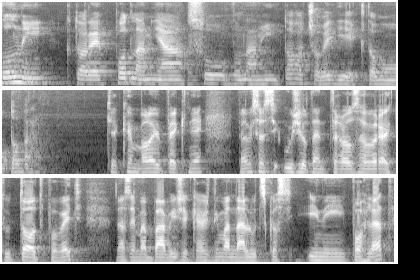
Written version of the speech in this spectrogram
vlny, ktoré podľa mňa sú vlnami toho, čo vedie k tomu dobra. Ďakujem veľmi pekne. Veľmi som si užil tento rozhovor aj túto odpoveď. Naozaj ma baví, že každý má na ľudskosť iný pohľad.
